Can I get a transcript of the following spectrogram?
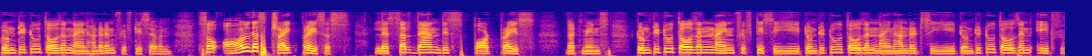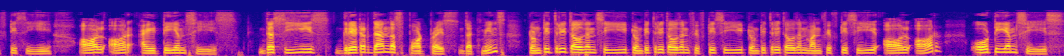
22,957. So all the strike prices lesser than this spot price that means 22,950 CE, 22,900 CE, 22,850 CE all are ITM CEs the CE is greater than the spot price. That means 23,000 CE, 23,050 CE, 23,150 CE all are OTM CEs.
